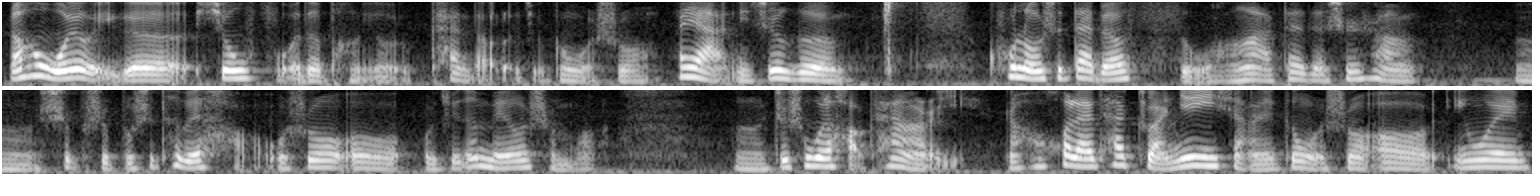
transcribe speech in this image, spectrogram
然后我有一个修佛的朋友看到了，就跟我说：“哎呀，你这个骷髅是代表死亡啊，戴在身上，嗯，是不是不是特别好？”我说：“哦，我觉得没有什么。”嗯，就是为了好看而已。然后后来他转念一想，也跟我说：“哦，因为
